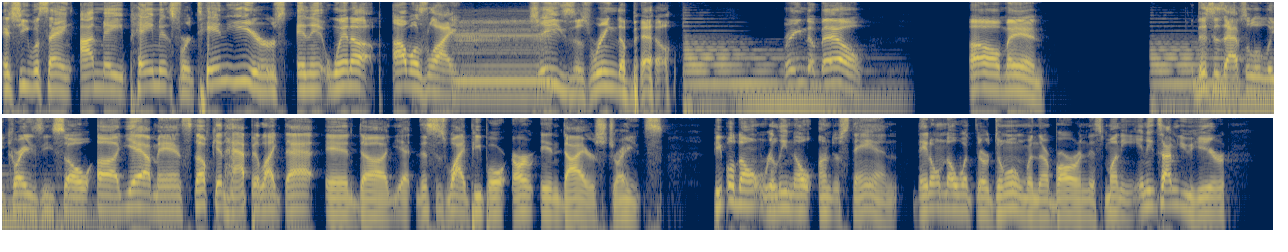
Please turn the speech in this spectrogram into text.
And she was saying, I made payments for 10 years and it went up. I was like, mm. Jesus, ring the bell. Ring the bell. Oh, man. This is absolutely crazy. So, uh, yeah, man, stuff can happen like that. And uh, yeah, this is why people are in dire straits. People don't really know, understand. They don't know what they're doing when they're borrowing this money. Anytime you hear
